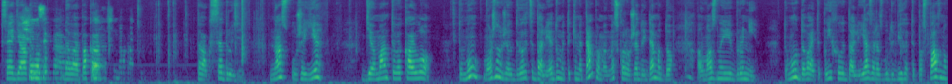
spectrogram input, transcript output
Все, дякую. Всё, пока. Давай, пока. Так, все, друзі. У нас вже є діамантове кайло. Тому можна вже дивитися далі. Я думаю, такими темпами ми скоро вже дійдемо до алмазної броні. Тому давайте, поїхали далі. Я зараз буду бігати по спавну,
